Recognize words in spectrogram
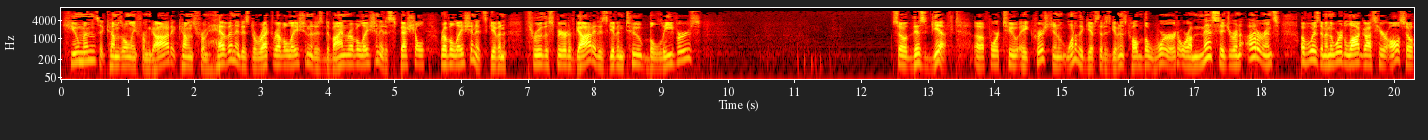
humans. It comes only from God. It comes from heaven. It is direct revelation. It is divine revelation. It is special revelation. It's given through the Spirit of God. It is given to believers. So this gift uh, for to a Christian, one of the gifts that is given is called the word or a message or an utterance of wisdom. And the word logos here also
